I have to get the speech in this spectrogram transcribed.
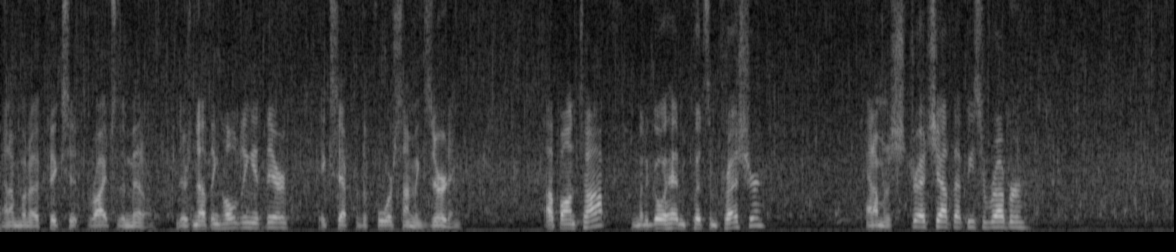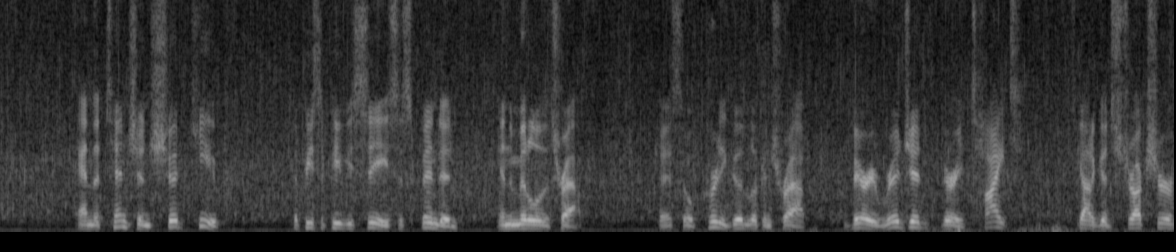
and I'm going to fix it right to the middle. There's nothing holding it there except for the force I'm exerting. Up on top, I'm going to go ahead and put some pressure and I'm going to stretch out that piece of rubber and the tension should keep the piece of PVC suspended in the middle of the trap. Okay, so pretty good looking trap. Very rigid, very tight. It's got a good structure.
